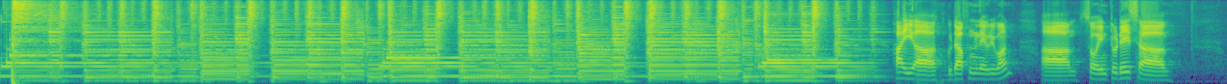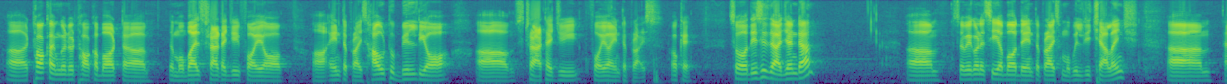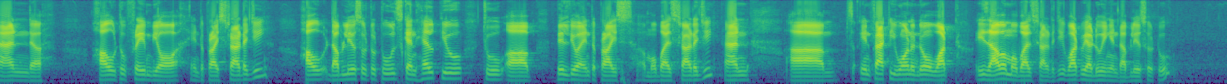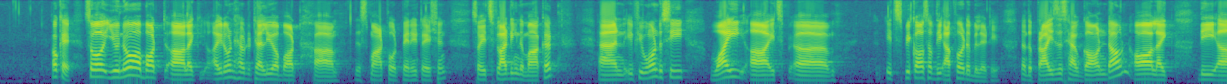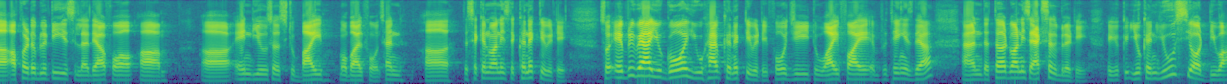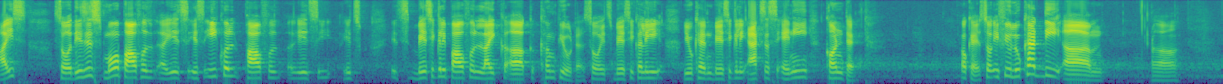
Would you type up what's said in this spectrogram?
Hi, uh, good afternoon, everyone. Um, so in today's uh, uh, talk, I'm going to talk about uh, the mobile strategy for your uh, enterprise, how to build your uh, strategy for your enterprise. Okay, so this is the agenda. Um, so we're going to see about the enterprise mobility challenge um, and how to frame your enterprise strategy, how WSO2 tools can help you to build your enterprise mobile strategy, and um, so in fact, you want to know what is our mobile strategy, what we are doing in WSO2. Okay, so you know about, uh, like, I don't have to tell you about uh, the smartphone penetration. So it's flooding the market. And if you want to see why uh, it's, uh, it's because of the affordability. Now, the prices have gone down, or like the uh, affordability is there for um, uh, end users to buy mobile phones. And uh, the second one is the connectivity. So everywhere you go, you have connectivity, 4G to Wi-Fi, everything is there. And the third one is accessibility. You, you can use your device. So this is more powerful, uh, it's, it's equal powerful, it's, it's, it's basically powerful like a computer. So it's basically, you can basically access any content. Okay, so if you look at the um, uh,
